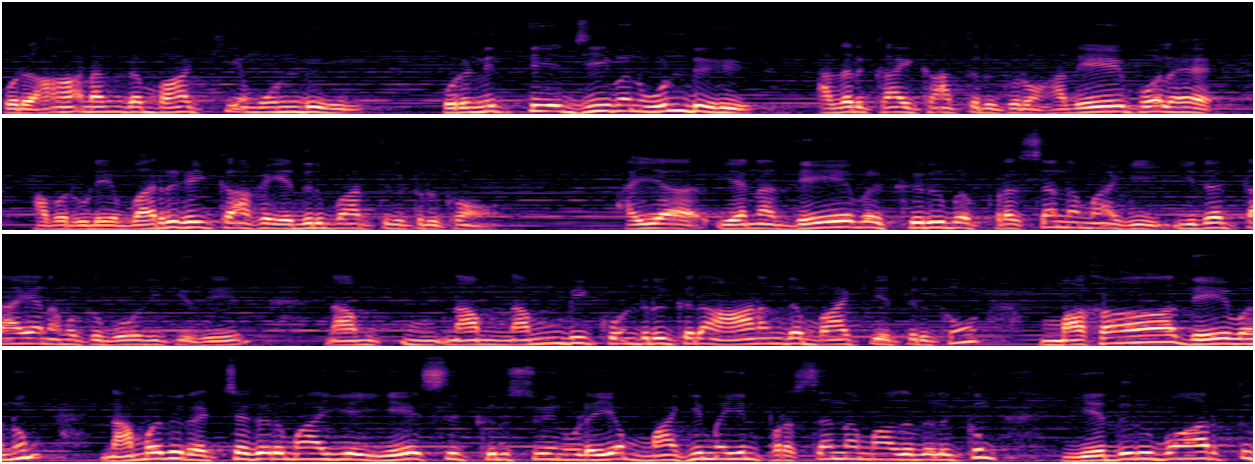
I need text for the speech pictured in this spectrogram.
ஒரு ஆனந்த பாக்கியம் உண்டு ஒரு நித்திய ஜீவன் உண்டு அதற்காய் காத்திருக்கிறோம். அதே போல் அவருடைய வருகைக்காக எதிர்பார்த்துக்கிட்டு இருக்கோம். ஐயா ஏன்னா தேவ கிருப பிரசன்னமாகி இதைத்தாயா நமக்கு போதிக்குது. நாம் நாம் நம்பி கொண்டிருக்கிற ஆனந்த பாக்கியத்திற்கும் மகாதேவனும் நமது இரட்சகருமாகிய இயேசு கிறிஸ்துவினுடைய மகிமையின் பிரசன்னமாகுதலுக்கும் எதிர்பார்த்து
